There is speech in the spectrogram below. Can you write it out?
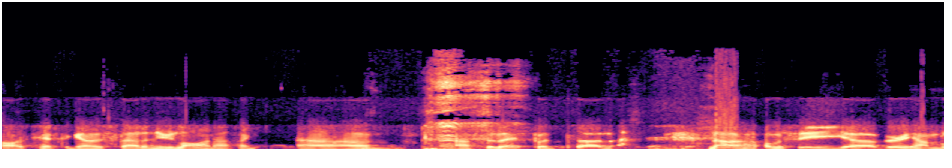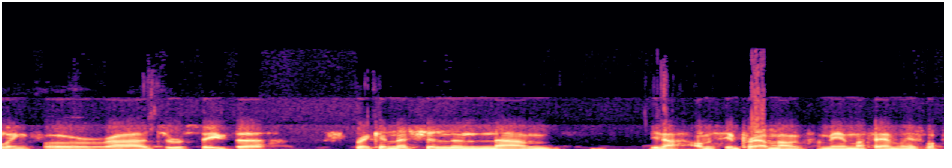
I'd have to go and start a new line, I think, um, after that. But uh, no, obviously uh, very humbling for uh, to receive the recognition, and um, you know, obviously a proud moment for me and my family as well.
